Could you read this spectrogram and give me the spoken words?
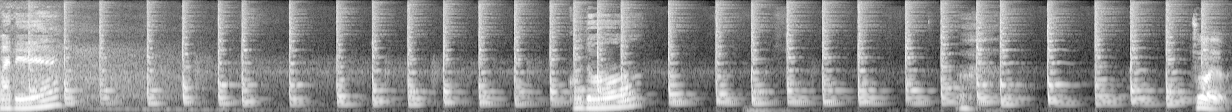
오빠들 구독. 좋아요.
